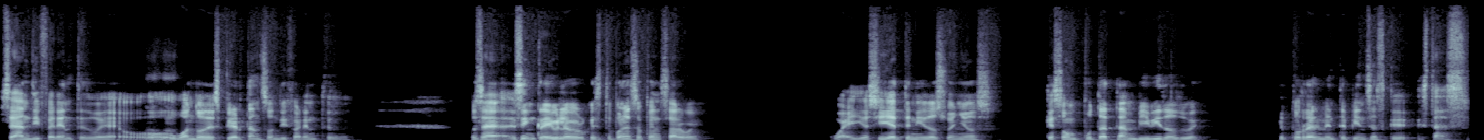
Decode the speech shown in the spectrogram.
sean diferentes, güey, o, o cuando despiertan son diferentes, güey. O sea, es increíble, güey, que si te pones a pensar, güey. Güey, yo sí he tenido sueños que son puta tan vívidos, güey, que tú realmente piensas que estás,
